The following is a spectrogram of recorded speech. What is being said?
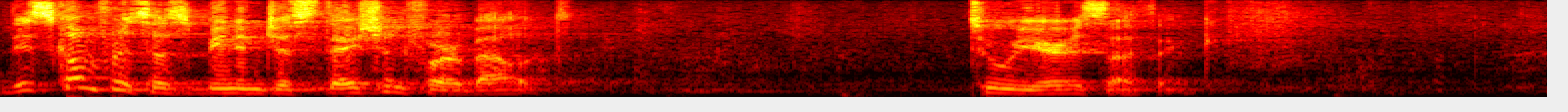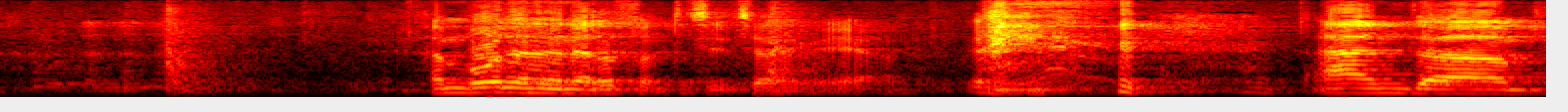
This conference has been in gestation for about two years, I think. And more than an elephant, as you tell me, yeah. and um,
